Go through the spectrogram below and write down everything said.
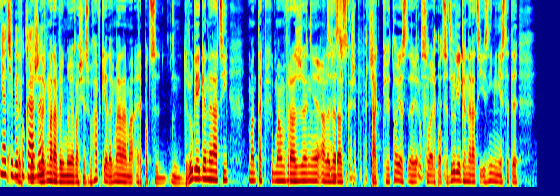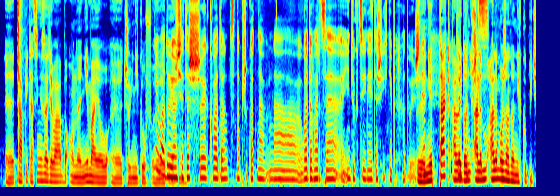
Ja ciebie Dag- pokażę. Dag- Dagmara wyjmuje właśnie słuchawki, a Dagmara ma AirPodsy drugiej generacji. Mam tak mam wrażenie, ale Zaraz, zaraz pokażę. Tak, to jest, e, Druga są AirPodsy drugiej generacji i z nimi niestety e, ta aplikacja nie zadziała, bo one nie mają e, czujników. Nie ładują się też kładąc na przykład na, na ładowarce indukcyjnej, też ich nie podładujesz, nie? Nie, tak, ale, do, ale, przez- ale można do nich kupić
